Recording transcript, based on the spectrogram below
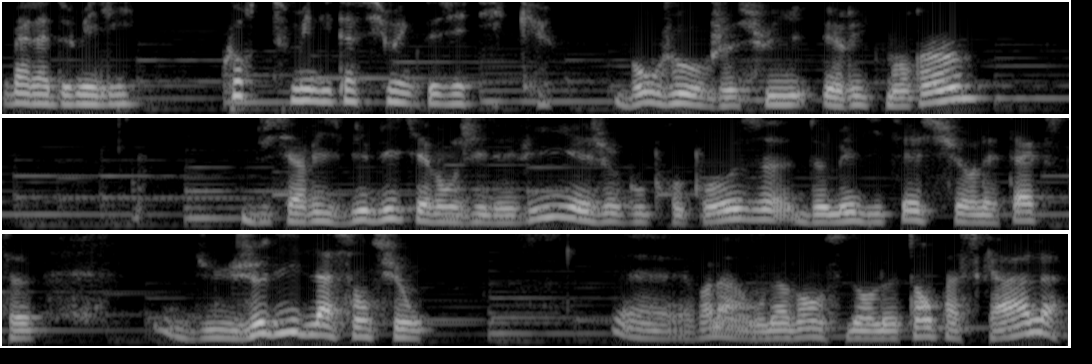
Baladomélie, courte méditation exégétique. Bonjour, je suis Éric Morin du service biblique Évangile et Vie et je vous propose de méditer sur les textes du jeudi de l'Ascension. Euh, voilà, on avance dans le temps pascal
